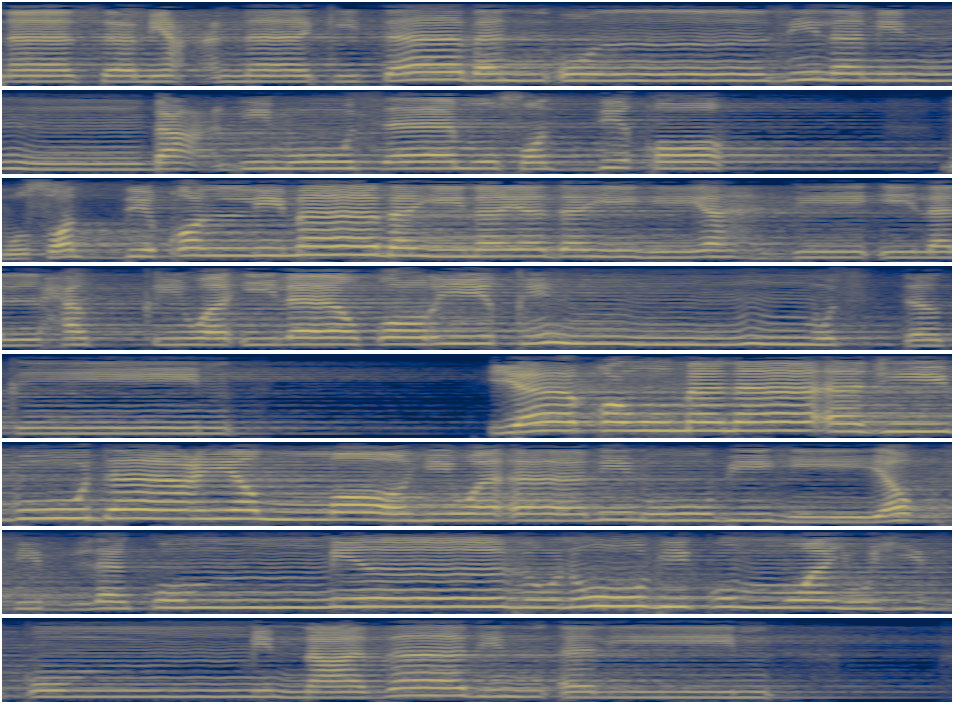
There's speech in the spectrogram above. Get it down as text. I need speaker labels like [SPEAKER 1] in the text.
[SPEAKER 1] إِنَّا سَمِعْنَا كِتَابًا أُنزِلَ مِن بَعْدِ مُوسَى مُصَدِّقًا مُصَدِّقًا لِمَا بَيْنَ يَدَيْهِ يَهْدِي إِلَى الْحَقِّ وَإِلَى طَرِيقٍ مُسْتَقِيمٍ. يَا قَوْمَنَا أَجِيبُوا دَاعِيَ اللَّهِ وَآمِنُوا بِهِ يَغْفِرْ لَكُم مِّن ذُنُوبِكُمْ وَيُجِرْكُم مِّنْ عَذَابٍ أَلِيمٍ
